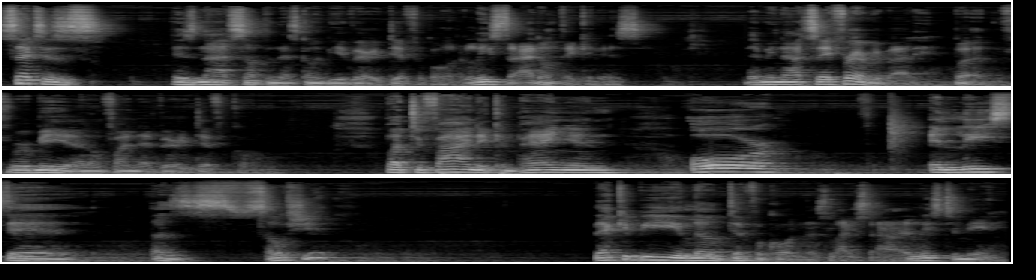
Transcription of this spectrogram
Sex is is not something that's going to be very difficult. At least I don't think it is. Let me not say for everybody, but for me, I don't find that very difficult. But to find a companion or at least a, a associate, that could be a little difficult in this lifestyle, at least to me.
